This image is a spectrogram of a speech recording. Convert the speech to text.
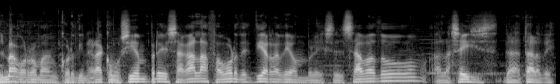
El mago Román coordinará como siempre esa gala a favor de Tierra de Hombres el sábado a las 6 de la tarde.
